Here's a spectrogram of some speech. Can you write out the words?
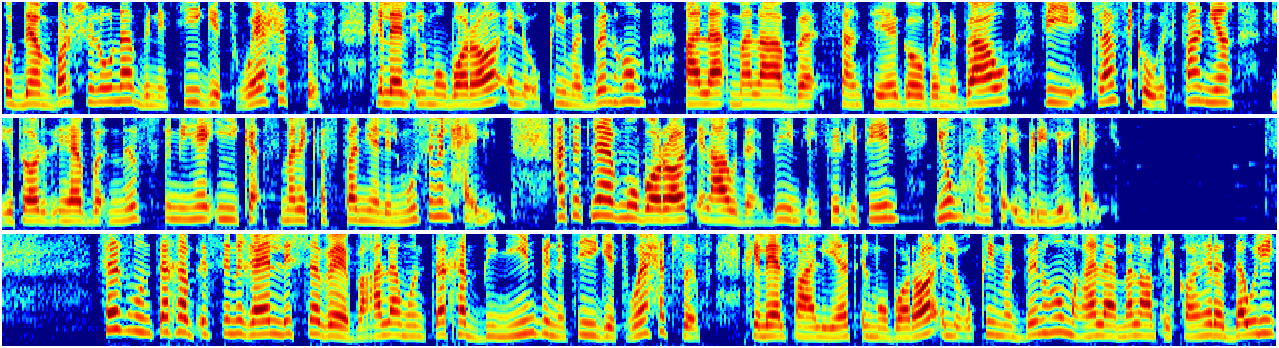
قدام برشلونة بنتيجة 1-0 خلال المباراة اللي أقيمت بينهم على ملعب سانتياغو برناباو في كلاسيكو إسبانيا في إطار ذهاب نصف نهائي كأس ملك أسبانيا للموسم الحالي. هتتلعب مباراة العودة بين الفرقتين يوم 5 إبريل الجاي. فاز منتخب السنغال للشباب على منتخب بنين بنتيجة 1-0 خلال فعاليات المباراة اللي أقيمت بينهم على ملعب القاهرة الدولي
